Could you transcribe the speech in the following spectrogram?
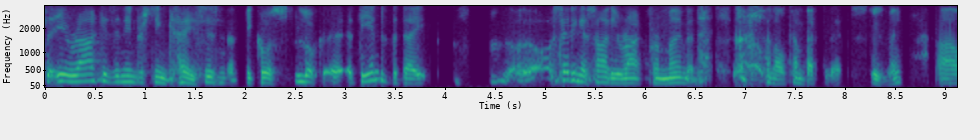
Iraq is an interesting case, isn't it? Because, look, at the end of the day, setting aside Iraq for a moment, and I'll come back to that, excuse me, um,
